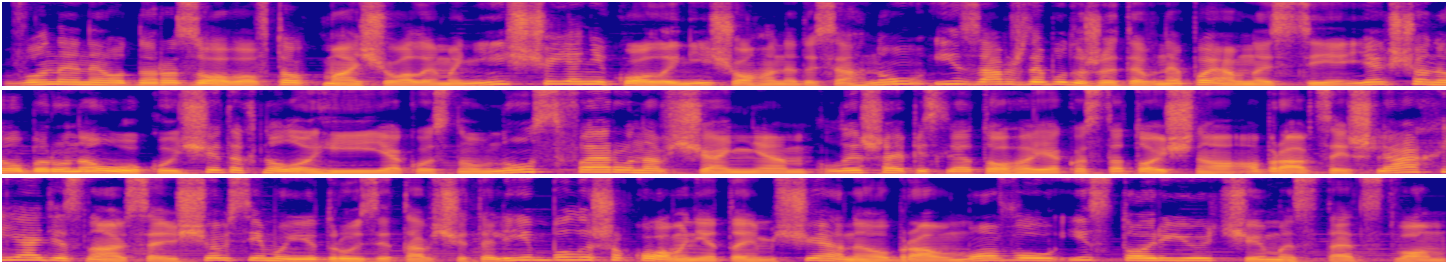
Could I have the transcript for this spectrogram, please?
Вони неодноразово втокмачували мені, що я ніколи нічого не досягну і завжди буду жити в непевності, якщо не оберу науку чи технології як основну сферу навчання. Лише після того, як остаточно обрав цей шлях, я дізнався, що всі мої друзі та вчителі були шоковані тим, що я не обрав мову, історію чи мистецтво.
